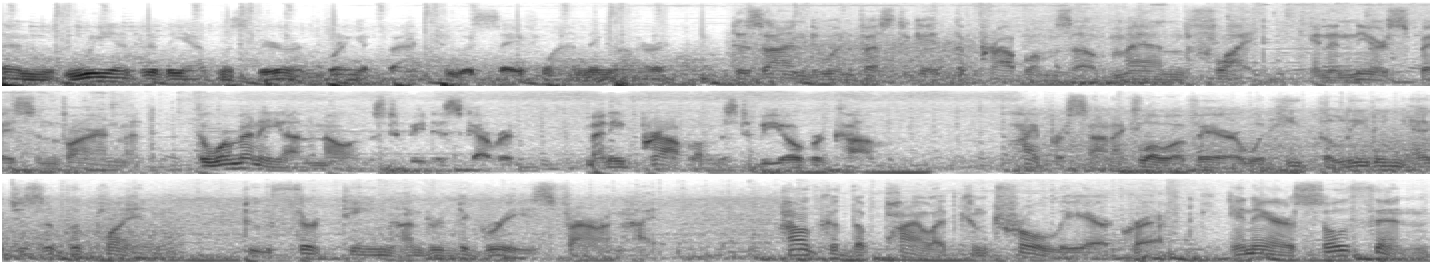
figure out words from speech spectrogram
then re-enter the atmosphere and bring it back to a safe landing on Earth. Designed to investigate the problems of manned flight in a near space environment. There were many unknowns to be discovered, many problems to be overcome. Hypersonic flow of air would heat the leading edges of the plane to 1300 degrees Fahrenheit. How could the pilot control the aircraft in air so thin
